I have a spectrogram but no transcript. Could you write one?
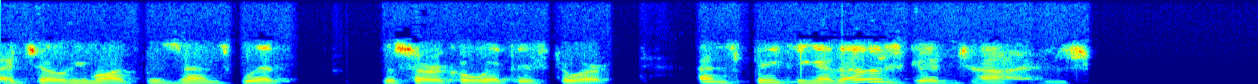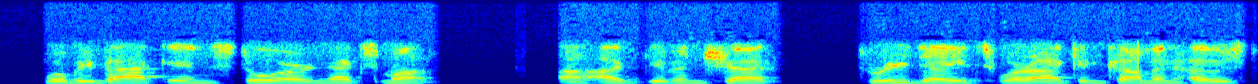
at Tony Mart Presents with the Circle Liquor Store. And speaking of those good times, we'll be back in store next month. Uh, I've given Chet three dates where I can come and host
